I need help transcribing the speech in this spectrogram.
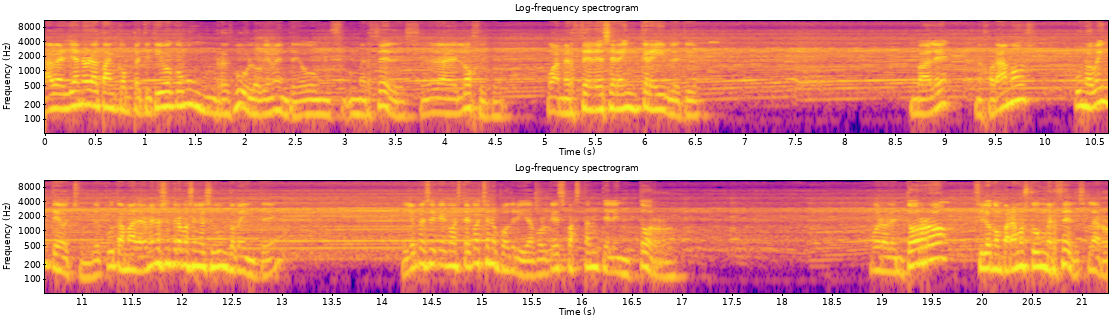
A ver, ya no era tan competitivo como un Red Bull, obviamente, o un Mercedes. Era lógico. Buah, Mercedes era increíble, tío. Vale, mejoramos. 1.28, de puta madre. Al menos entramos en el segundo 20, ¿eh? Y yo pensé que con este coche no podría, porque es bastante lentorro. Bueno, lentorro, si lo comparamos con un Mercedes, claro.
